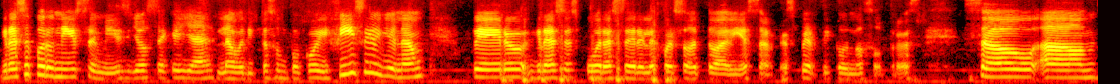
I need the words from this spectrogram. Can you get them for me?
Gracias por unirse, Miss. Yo sé que ya la horita es un poco difícil, you know, pero gracias por hacer el esfuerzo de todavía estar despierto y con nosotros. So, um,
